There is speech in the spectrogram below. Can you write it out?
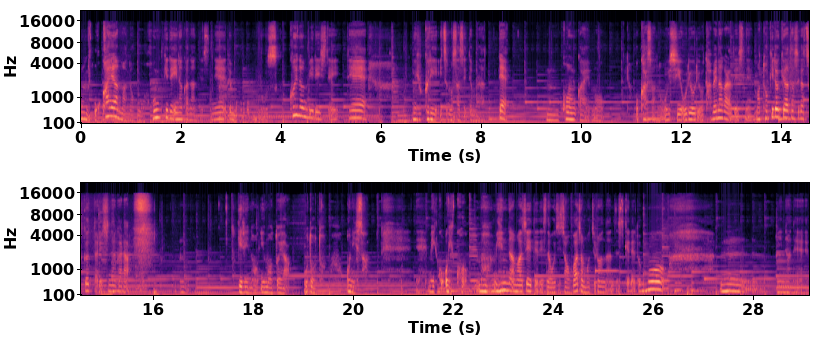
うん、岡山の方は本気で田舎なんですね。でももうすっごいのんびりしていてゆっくりいつもさせてもらって、うん、今回もお母さんの美味しいお料理を食べながらですね、まあ、時々私が作ったりしながら、うん、義理の妹や弟お兄さんえー、めっ子おいっ子もうみんな交えてですねおじいちゃんおばあちゃんもちろんなんですけれどもうんみんなで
